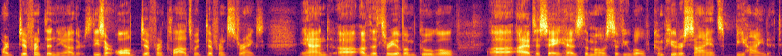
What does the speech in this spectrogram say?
are different than the others. These are all different clouds with different strengths. And uh, of the three of them, Google, uh, I have to say, has the most, if you will, computer science behind it.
